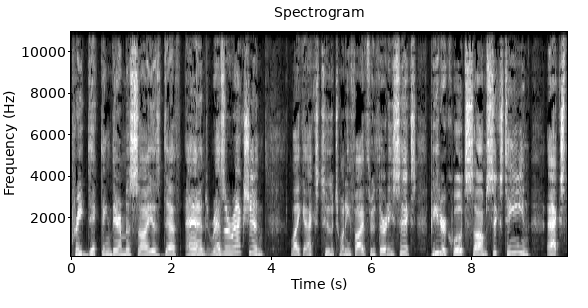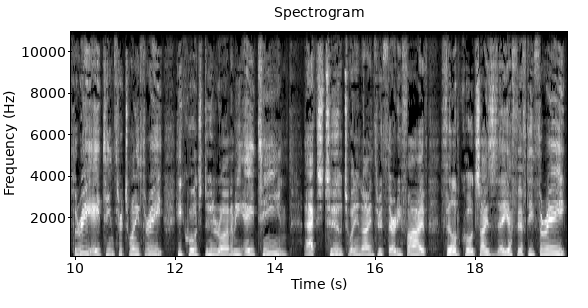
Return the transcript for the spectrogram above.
predicting their Messiah's death and resurrection like Acts 2 25 through 36. Peter quotes Psalm 16, Acts 3 18 through 23. He quotes Deuteronomy 18, Acts 2 29 through 35. Philip quotes Isaiah 53.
